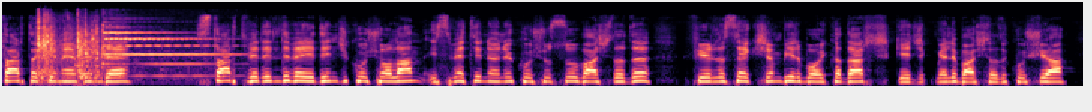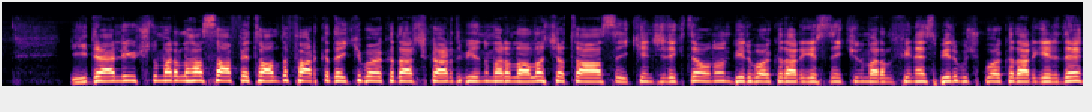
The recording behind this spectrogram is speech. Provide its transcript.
start hakem emrinde. Start verildi ve 7. koşu olan İsmet'in önü koşusu başladı. Fearless Action bir boy kadar gecikmeli başladı koşuya. Liderliği 3 numaralı Hasafet aldı. Farkı da 2 boya kadar çıkardı. 1 numaralı Alaçatı ağası ikincilikte. Onun 1 boy kadar gerisinde 2 numaralı Fines 1,5 boy kadar geride.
